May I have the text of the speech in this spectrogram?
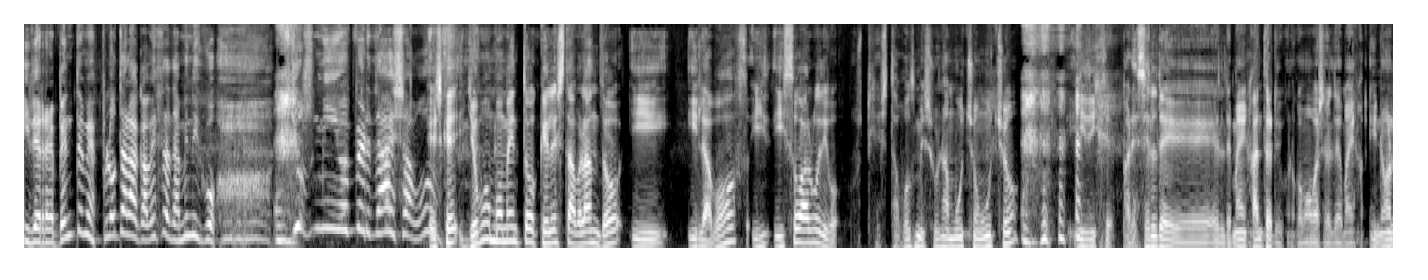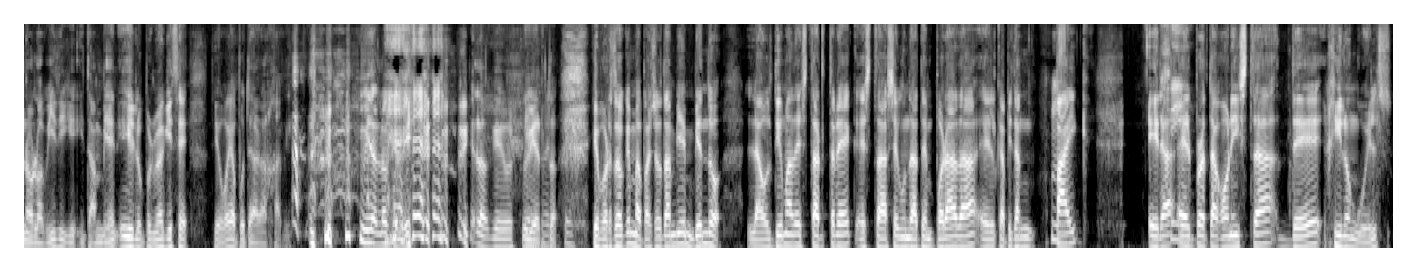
y de repente me explota la cabeza también. Digo, ¡Oh, Dios mío, es verdad esa voz. Es que yo hubo un momento que él está hablando y, y la voz hi- hizo algo y digo, esta voz me suena mucho, mucho. Y dije, parece el de, el de Mindhunter. Digo, ¿cómo va a ser el de Mindhunter? Y no, no lo vi y, y también. Y lo primero que hice, digo, voy a putear al Javi. Mira lo que vi, mira lo que he descubierto. Que por cierto que me pasó también viendo la última de Star Trek, esta segunda temporada, el Capitán Pike era Sí. el protagonista de Hill on Wheels.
